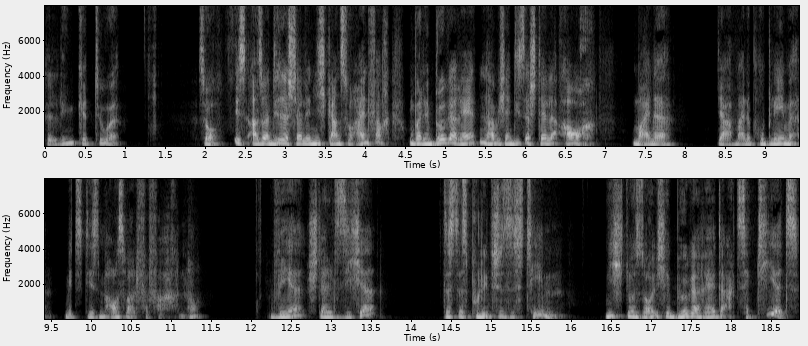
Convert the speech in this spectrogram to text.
linke Tour. So, ist also an dieser Stelle nicht ganz so einfach. Und bei den Bürgerräten habe ich an dieser Stelle auch meine, ja, meine Probleme mit diesem Auswahlverfahren. Ne? Wer stellt sicher, dass das politische System nicht nur solche Bürgerräte akzeptiert,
